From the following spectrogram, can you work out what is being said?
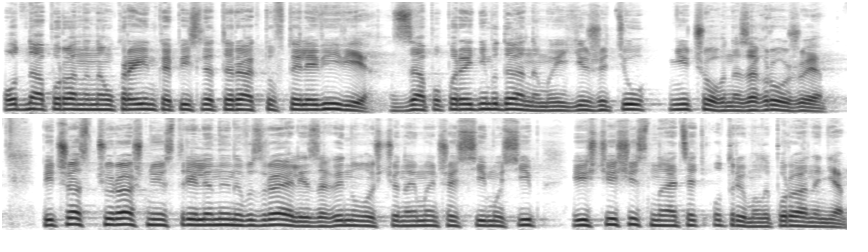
Одна поранена українка після теракту в Тель-Авіві. За попередніми даними, її життю нічого не загрожує. Під час вчорашньої стрілянини в Ізраїлі загинуло щонайменше 7 осіб і ще 16 отримали поранення.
